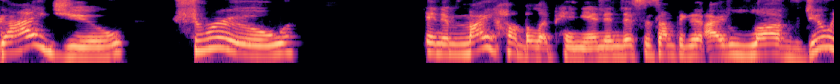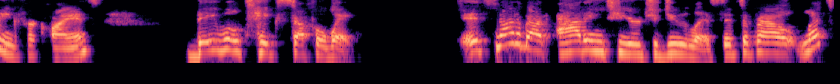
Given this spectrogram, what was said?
guide you through, and in my humble opinion, and this is something that I love doing for clients, they will take stuff away. It's not about adding to your to do list. It's about let's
